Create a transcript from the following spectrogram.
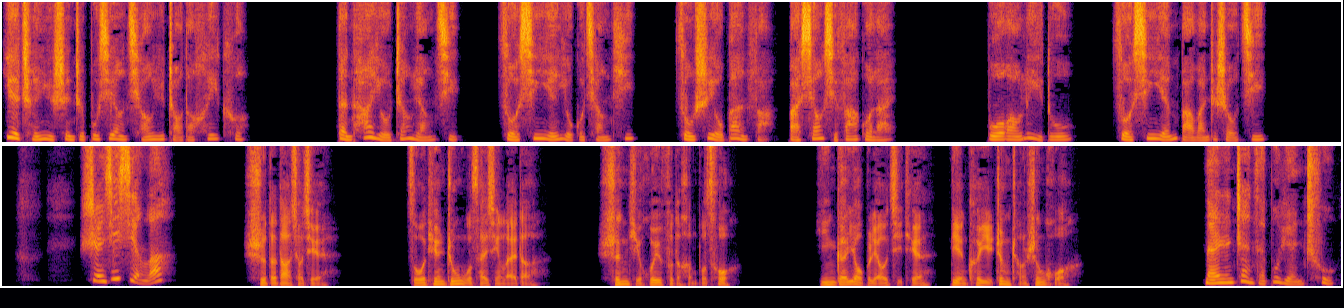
叶晨玉甚至不惜让乔宇找到黑客，但他有张良计。左心言有过强踢，总是有办法把消息发过来。博鳌丽都，左心言把玩着手机。沈西醒了。是的，大小姐，昨天中午才醒来的，身体恢复的很不错，应该要不了几天便可以正常生活。男人站在不远处，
